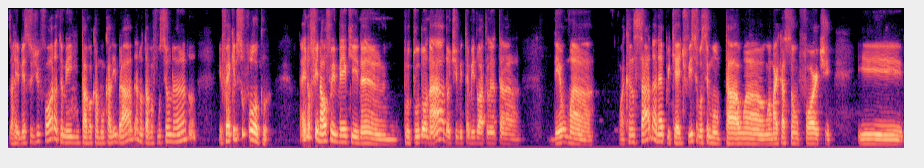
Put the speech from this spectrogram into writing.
os arremessos de fora, também não tava com a mão calibrada, não tava funcionando, e foi aquele sufoco. Aí no final foi meio que, né, pro tudo ou nada, o time também do Atlanta deu uma uma cansada, né? Porque é difícil você montar uma, uma marcação forte e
